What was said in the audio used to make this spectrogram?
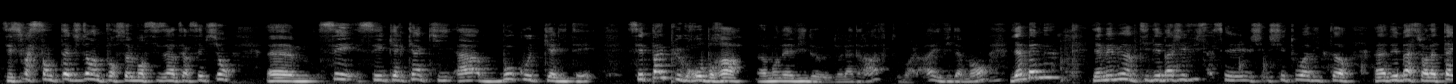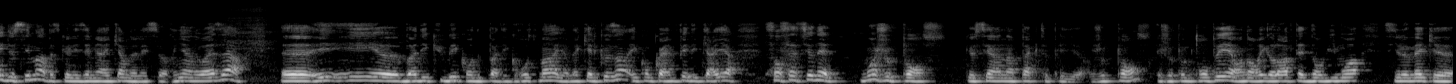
c'est 60 touchdowns pour seulement 6 interceptions. C'est quelqu'un qui a beaucoup de qualités. C'est pas le plus gros bras, à mon avis, de, la draft, voilà, évidemment. Il y, a même eu, il y a même eu un petit débat, j'ai vu ça chez, toi, Victor, un débat sur la taille de ses mains, parce que les Américains ne laissent rien au hasard. Euh, et, euh, bah, des QB qui n'ont pas des grosses mains, il y en a quelques-uns, et qui ont quand même fait des carrières sensationnelles. Moi, je pense que c'est un impact player. Je pense, et je peux me tromper, on en rigolera peut-être dans 8 mois si le mec euh,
